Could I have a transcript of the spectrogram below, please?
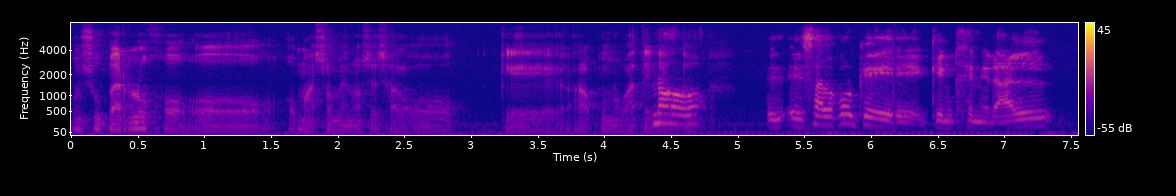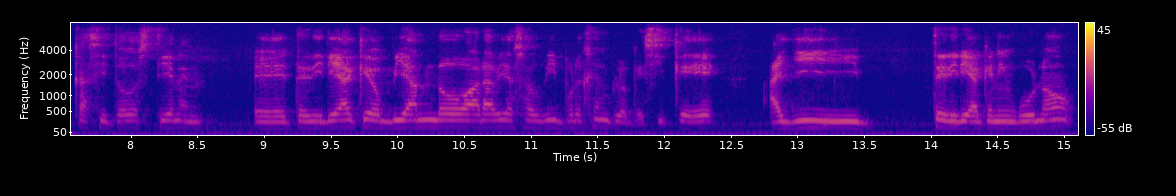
un super lujo o, más o menos es algo que alguno va a tener? No, es algo que, en general casi todos tienen. Eh, te diría que obviando Arabia Saudí, por ejemplo, que sí que allí te diría que ninguno,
